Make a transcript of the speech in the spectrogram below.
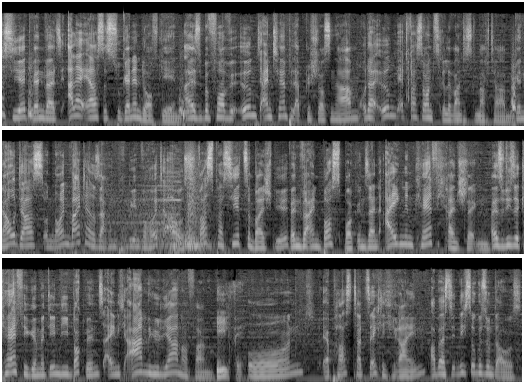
passiert, wenn wir als allererstes zu Ganondorf gehen? Also bevor wir irgendeinen Tempel abgeschlossen haben oder irgendetwas sonst Relevantes gemacht haben. Genau das und neun weitere Sachen probieren wir heute aus. Was passiert zum Beispiel, wenn wir einen Bossbock in seinen eigenen Käfig reinstecken? Also diese Käfige, mit denen die Bockblins eigentlich arme Hylianer fangen. Hilfe. Und er passt tatsächlich rein, aber es sieht nicht so gesund aus.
